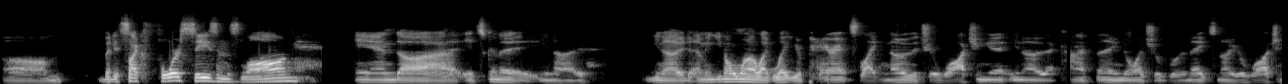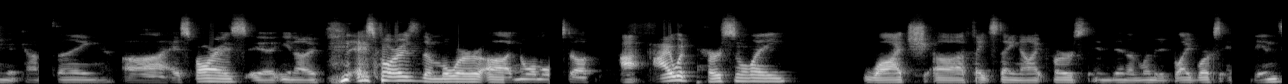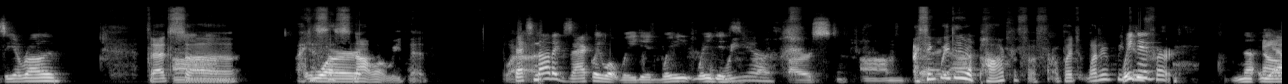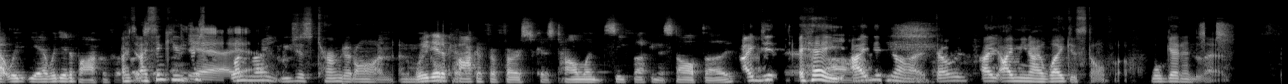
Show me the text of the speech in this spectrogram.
Um, but it's like four seasons long, and uh, it's gonna, you know, you know, I mean, you don't want to like let your parents like know that you're watching it, you know, that kind of thing. Don't let your roommates know you're watching it, kind of thing. Uh, as far as uh, you know, as far as the more uh, normal stuff, I I would personally watch uh, Fate Stay Night first, and then Unlimited Blade Works, and then Zero. That's uh. um, I guess or- that's not what we did. That's Uh, not exactly what we did. We we did we, Zero uh, first. Um, I think but, we did uh, Apocrypha. First. but what did we, we do did- first? No, No. Yeah, we yeah we did Apocrypha. I, first, I think you think. just Yeah, one yeah. night you just turned it on and We went, did okay. Apocrypha first because Tom wanted to see fucking Astolfo. I did. Hey, I Um, did not. That was. I. I mean, I like Astolfo. We'll get into that.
